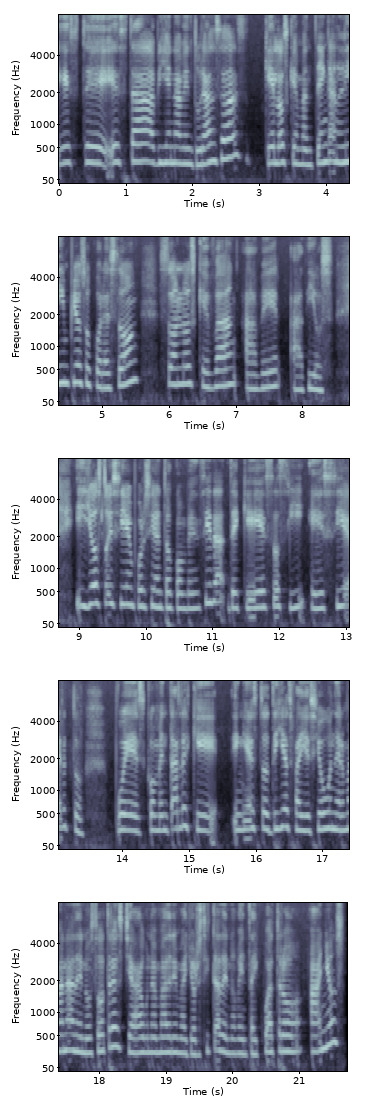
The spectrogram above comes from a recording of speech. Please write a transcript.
este esta bienaventuranza que los que mantengan limpio su corazón son los que van a ver a Dios. Y yo estoy 100% convencida de que eso sí es cierto. Pues comentarles que en estos días falleció una hermana de nosotras, ya una madre mayorcita de 94 años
